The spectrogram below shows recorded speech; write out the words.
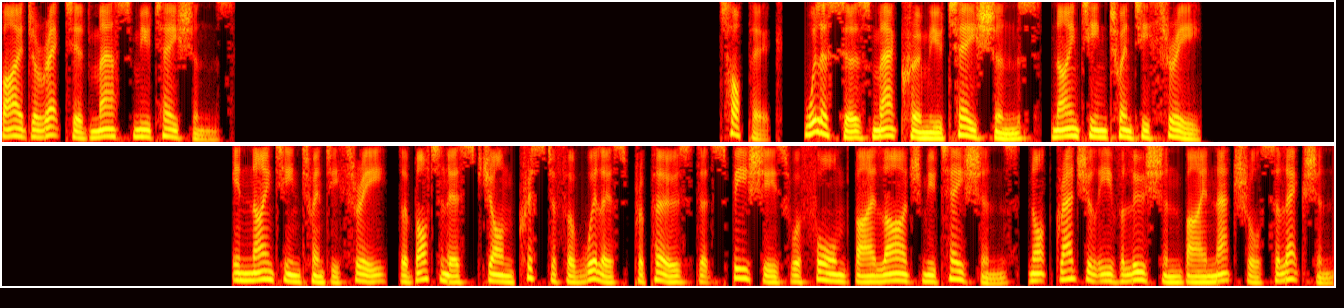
by directed mass mutations. Topic: Willis's macromutations, 1923. In 1923, the botanist John Christopher Willis proposed that species were formed by large mutations, not gradual evolution by natural selection,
